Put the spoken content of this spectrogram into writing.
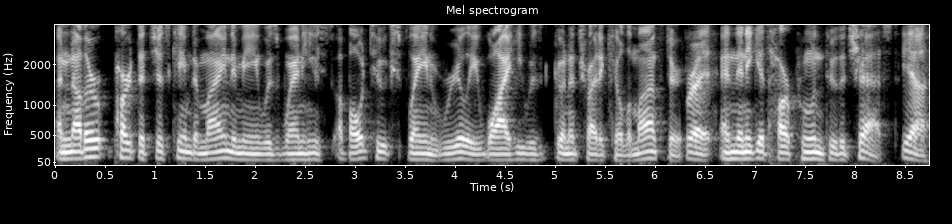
another part that just came to mind to me was when he's about to explain really why he was going to try to kill the monster Right? and then he gets harpooned through the chest Yeah.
